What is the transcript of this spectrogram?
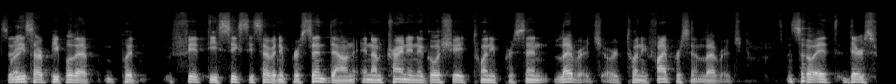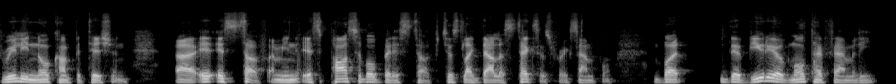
So right. these are people that put 50, 60, 70% down and I'm trying to negotiate 20% leverage or 25% leverage. So it there's really no competition uh, it, it's tough. I mean, it's possible, but it's tough. Just like Dallas, Texas, for example. But the beauty of multifamily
